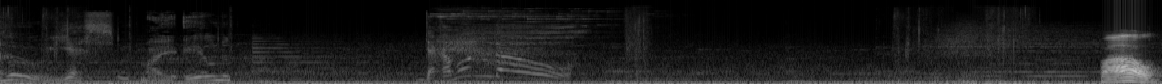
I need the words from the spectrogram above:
Oh, yes, my ailment. Wow,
